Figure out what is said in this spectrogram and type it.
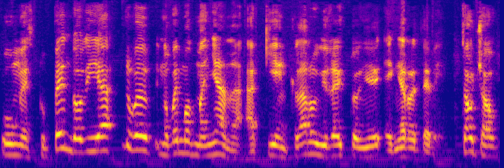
un estupendo día. Nos vemos mañana aquí en Claro y Directo en, en RTV. Chau, chau.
